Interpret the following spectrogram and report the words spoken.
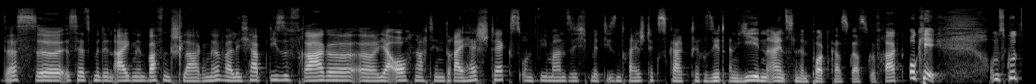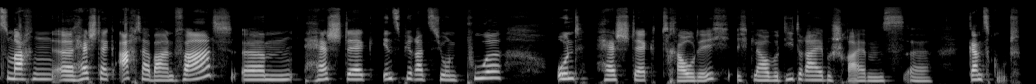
Das äh, ist jetzt mit den eigenen Waffen schlagen, ne? weil ich habe diese Frage äh, ja auch nach den drei Hashtags und wie man sich mit diesen drei Hashtags charakterisiert an jeden einzelnen Podcast-Gast gefragt. Okay, um es gut zu machen, äh, Hashtag Achterbahnfahrt, ähm, Hashtag Inspiration pur und Hashtag trau dich. Ich glaube, die drei beschreiben es äh, ganz gut.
